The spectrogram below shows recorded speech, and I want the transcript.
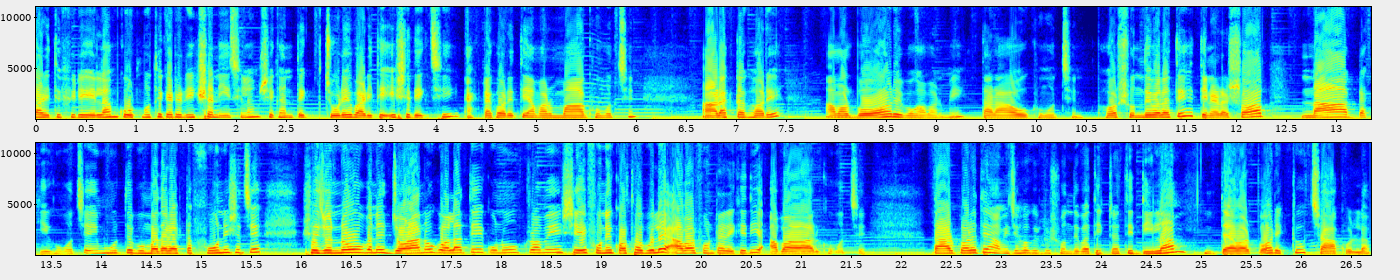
বাড়িতে ফিরে এলাম। কোটমো থেকে একটা রিক্সা নিয়েছিলাম। সেখান থেকে চড়ে বাড়িতে এসে দেখছি, একটা ঘরেতে আমার মা ঘুমোচ্ছেন, আর একটা ঘরে আমার বর এবং আমার মেয়ে, তারাও ঘুমোচ্ছেন। ভর সন্ধেবেলাতে তেনারা সব নাক ডাকিয়ে ঘুমোচ্ছে। এই মুহূর্তে বুম্বাদার একটা ফোন এসেছে। সেজন্য মানে জড়ানো গলাতে কোনো ক্রমে সে ফোনে কথা বলে আবার ফোনটা রেখে দিয়ে আবার ঘুমোচ্ছে। তারপরেতে আমি যা হোক একটু সন্ধেবাতি টাতি দিলাম, দেওয়ার পর একটু চা করলাম।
